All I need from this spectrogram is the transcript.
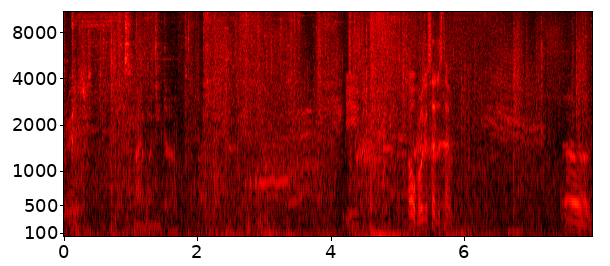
enraged. It's my money though. Eat. Oh, broke his head this time. Oh, dude.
